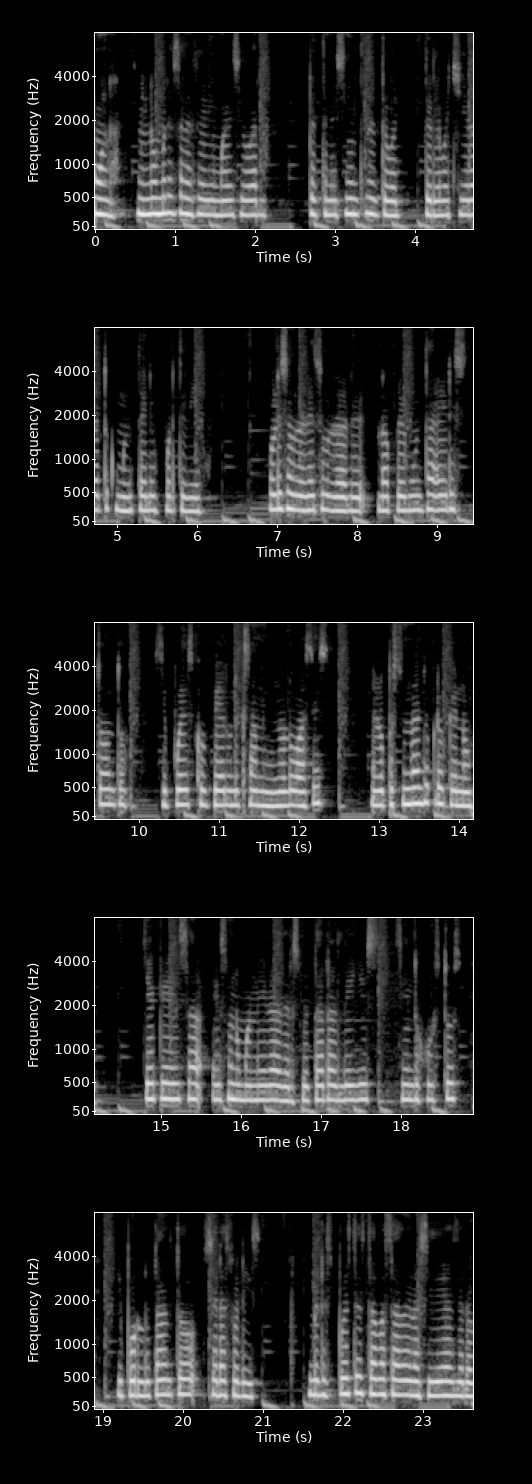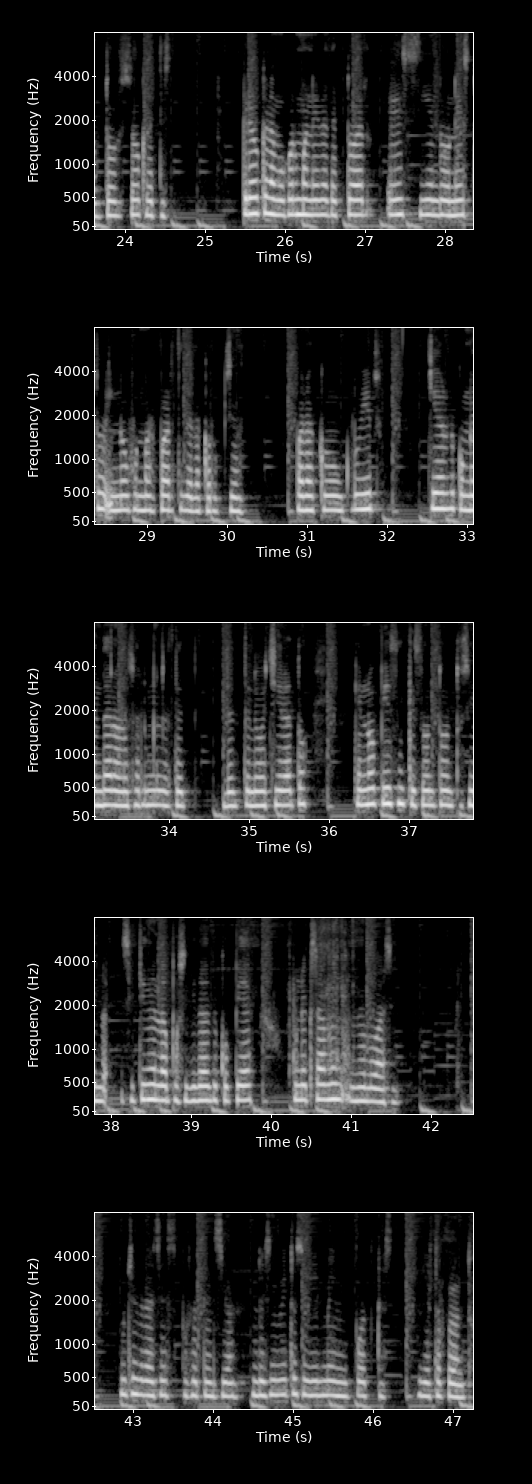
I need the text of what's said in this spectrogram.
Hola, mi nombre es Araceli Mares Ibarra, perteneciente del Telebachillerato Comunitario Fuerte Viejo. Hoy les hablaré sobre la, la, pregunta ¿Eres tonto si puedes copiar un examen y no lo haces? En lo personal yo creo que no, ya que esa es una manera de respetar las leyes siendo justos y por lo tanto serás feliz. Mi respuesta está basada en las ideas del autor Sócrates, Creo que la mejor manera de actuar es siendo honesto y no formar parte de la corrupción. Para concluir, quiero recomendar a los alumnos del, telebachillerato que no piensen que son tontos si, si tienen la posibilidad de copiar un examen y no lo hacen. Muchas gracias por su atención. Les invito a seguirme en mi podcast y hasta pronto.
